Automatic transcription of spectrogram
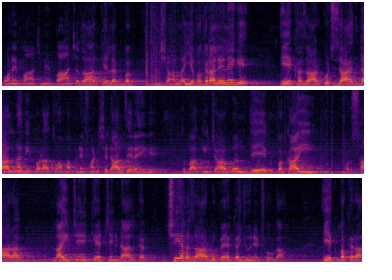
پونے پانچ میں پانچ ہزار کے لگ بھگ انشاءاللہ یہ بکرا لے لیں گے۔ ایک ہزار کچھ زائد ڈالنا بھی پڑا تو ہم اپنے فنڈ سے ڈالتے رہیں گے۔ تو باقی چاول، دیگ، پکائی اور سارا لائٹیں، کیٹرنگ ڈال کر چھ ہزار روپے کا یونٹ ہوگا۔ ایک بکرا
